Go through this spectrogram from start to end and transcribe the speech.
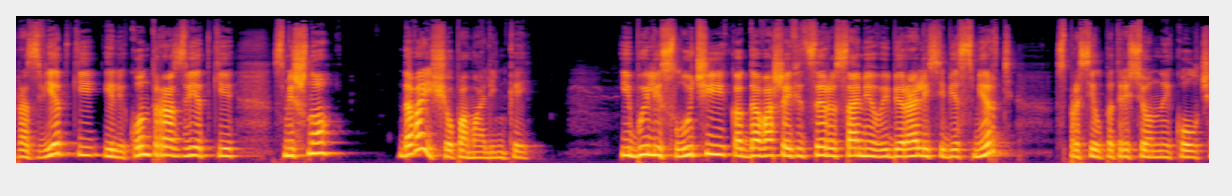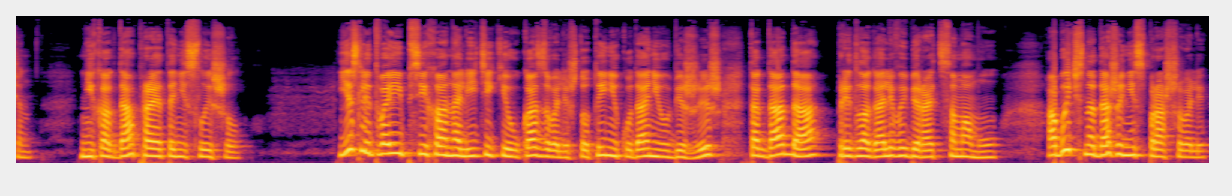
Разведки или контрразведки. Смешно? Давай еще по маленькой. И были случаи, когда ваши офицеры сами выбирали себе смерть? спросил потрясенный Колчин. Никогда про это не слышал. Если твои психоаналитики указывали, что ты никуда не убежишь, тогда да, предлагали выбирать самому. Обычно даже не спрашивали,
